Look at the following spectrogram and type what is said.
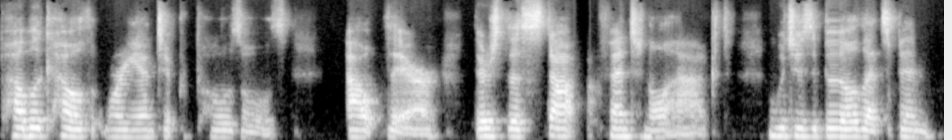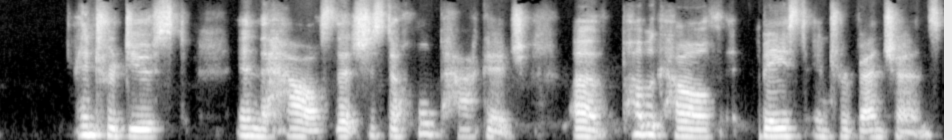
public health oriented proposals out there. There's the Stop Fentanyl Act, which is a bill that's been introduced in the House that's just a whole package of public health based interventions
